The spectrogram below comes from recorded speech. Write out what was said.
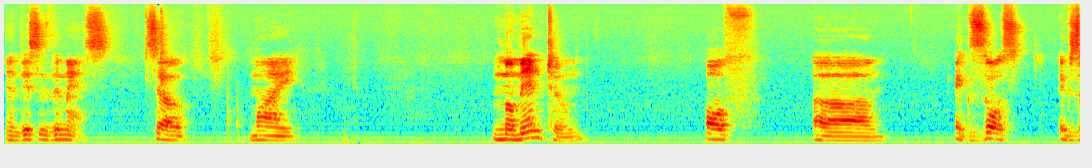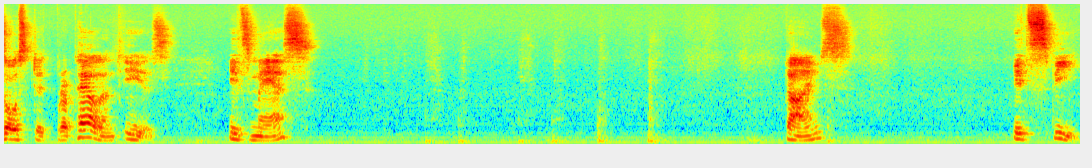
and this is the mass. So my momentum of uh, exhaust exhausted propellant is its mass times its speed.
